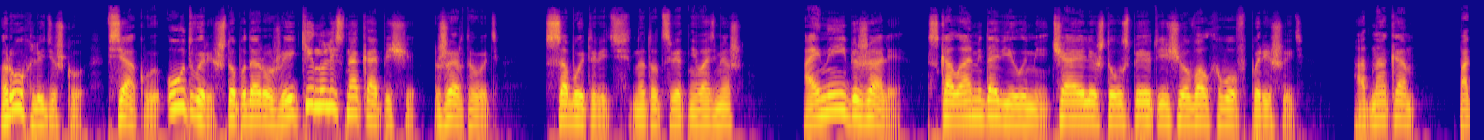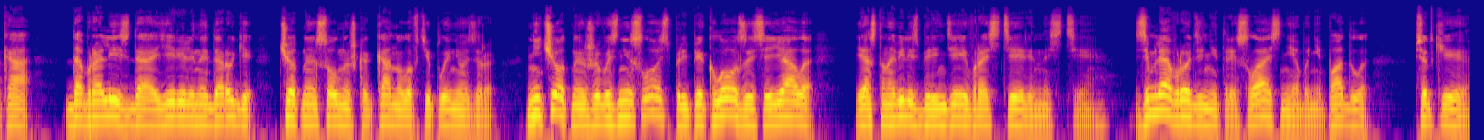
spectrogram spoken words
Рухлядишку, всякую, утварь, что подороже, и кинулись на капище, жертвовать. С собой-то ведь на тот свет не возьмешь. А иные бежали, скалами-давилами, чаяли, что успеют еще волхвов порешить. Однако, пока добрались до Ерилиной дороги, четное солнышко кануло в теплынь озера. Нечетное же вознеслось, припекло, засияло, и остановились берендеи в растерянности. Земля вроде не тряслась, небо не падало. Все-таки,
